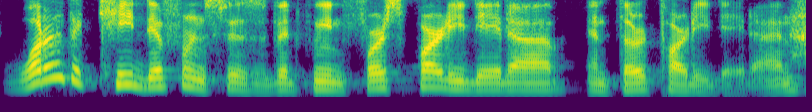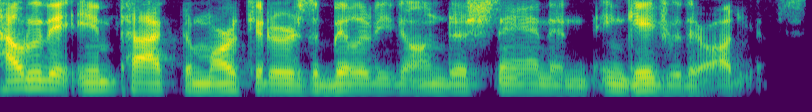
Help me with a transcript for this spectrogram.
What are the key differences between first party data and third party data? And how do they impact the marketer's ability to understand and engage with their audience?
